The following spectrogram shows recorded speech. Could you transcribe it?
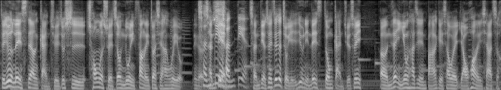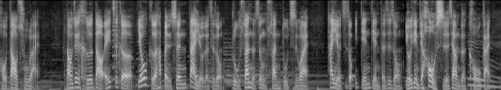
对，就是类似那样的感觉，就是冲了水之后，如果你放了一段时间，它会有那个沉淀、沉淀、沉淀。所以这个酒也有点类似这种感觉。所以，呃，你在饮用它之前，把它给稍微摇晃一下之后倒出来，然后就会喝到，哎，这个优格它本身带有的这种乳酸的这种酸度之外，它有这种一点点的这种有一点比较厚实的这样的口感，嗯、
